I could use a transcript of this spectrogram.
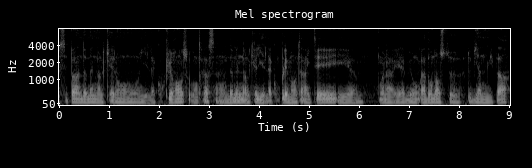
c'est pas un domaine dans lequel on, il y a de la concurrence, au contraire, c'est un domaine dans lequel il y a de la complémentarité et voilà, et abondance de, de bien ne nuit pas.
